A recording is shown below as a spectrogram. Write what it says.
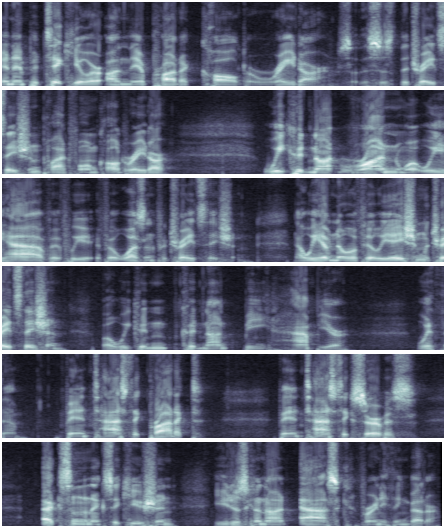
and in particular on their product called Radar. So this is the TradeStation platform called Radar. We could not run what we have if we if it wasn't for TradeStation. Now we have no affiliation with TradeStation, but we couldn't could not be happier with them. Fantastic product, fantastic service, excellent execution. You just cannot ask for anything better.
